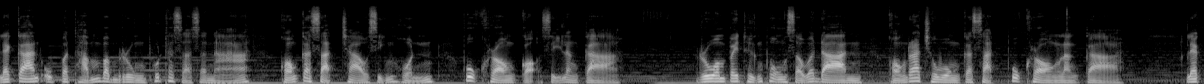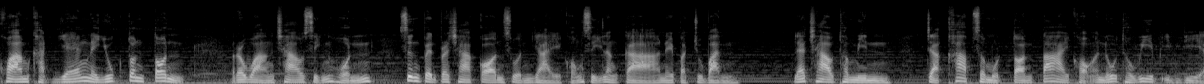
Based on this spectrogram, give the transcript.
และการอุปถัมภ์บำรุงพุทธศาสนาของกษัตริย์ชาวสิงหนผู้ครองเกาะศรีลังกา รวมไปถึงพงศาวดารของราชวงศ์กษัตริย์ผู้ครองลังกา และความขัดแย้งในยุคต้นๆ ระหว่างชาวสิงหนซึ่งเป็นประชากรส่วนใหญ่ของศรีลังกาในปัจจุบัน และชาวทมินจากคาบสมุทรตอนใต้ของอนุทวีปอินเดีย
